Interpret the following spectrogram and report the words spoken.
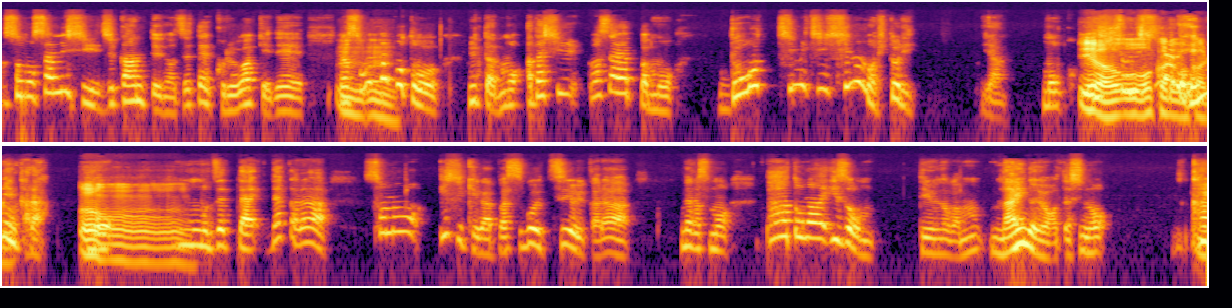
その寂しい時間っていうのは絶対来るわけで、うんうんそんなことを言ったら、もう私はさ、やっぱもう、どっちみち死ぬの一人やん。もう、いや一緒に死なれへんねんから。うんもううんうんうんもう絶対。だから、その意識がやっぱすごい強いから、なんかそのパートナー依存っていうのがないのよ、私の考え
